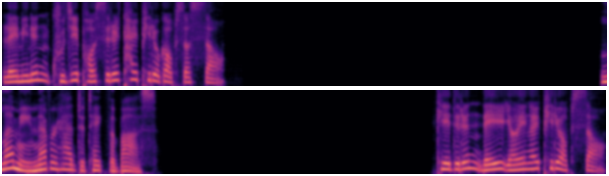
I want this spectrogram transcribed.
레미는 굳이 버스를 탈 필요가 없었어. Lemmy never had to take the bus. 걔들은 내일 여행할 필요 없어.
